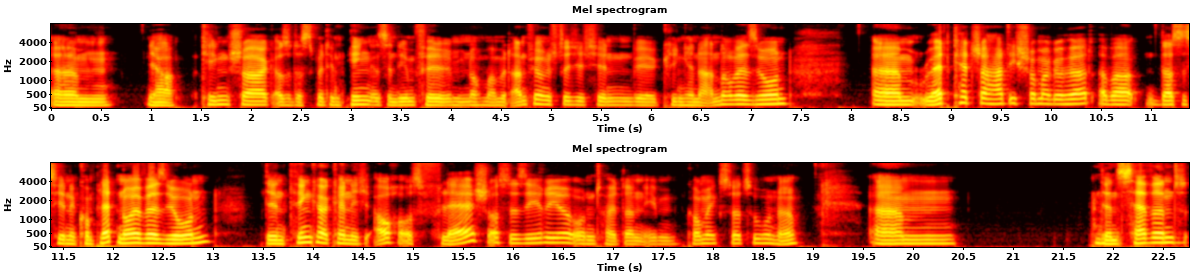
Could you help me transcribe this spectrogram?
ähm, ja, King Shark, also das mit dem King ist in dem Film nochmal mit Anführungsstrichelchen, wir kriegen hier eine andere Version. Ähm, Redcatcher hatte ich schon mal gehört, aber das ist hier eine komplett neue Version. Den Thinker kenne ich auch aus Flash, aus der Serie und halt dann eben Comics dazu, ne? Ähm, den Seventh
